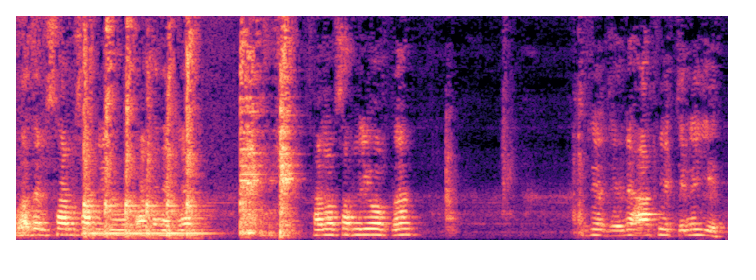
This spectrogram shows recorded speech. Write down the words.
Burada bir sarımsaklı yoğurt arkadaşlar. Sarımsaklı yoğurtla güzelce afiyetçe yiyin.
